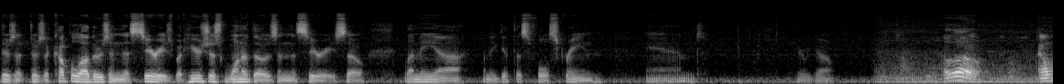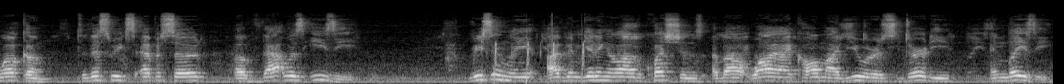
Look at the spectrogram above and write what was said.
there's a, there's a couple others in this series, but here's just one of those in the series. So let me uh, let me get this full screen, and here we go. Hello, and welcome to this week's episode of That Was Easy. Recently, I've been getting a lot of questions about why I call my viewers dirty and lazy.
